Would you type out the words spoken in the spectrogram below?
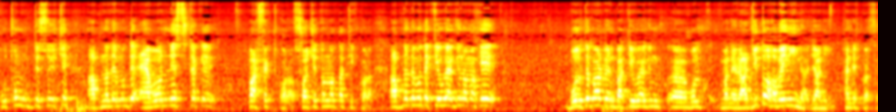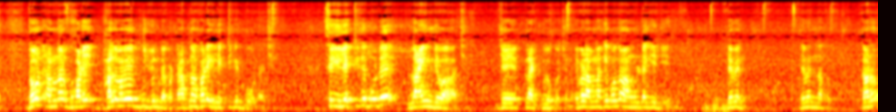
প্রথম উদ্দেশ্য হচ্ছে আপনাদের মধ্যে অ্যাওয়ারনেসটাকে পারফেক্ট করা, সচেতনতা ঠিক করা। আপনাদের মধ্যে কেউ একজন আমাকে বলতে পারবেন বা কেউ একজন বলতে মানে রাজি তো হবেনই না, জানি হান্ড্রেড পার্সেন্ট ধরুন, আপনার ঘরে ভালোভাবে বুঝবেন ব্যাপারটা। আপনার ঘরে ইলেকট্রিকের বোর্ড আছে। সেই ইলেকট্রিকের বোর্ডে লাইন দেওয়া আছে যে প্লাগগুলো গোছানো। এবার আপনাকে বলব আঙুলটা গিয়ে দিয়ে দিন। দেবেন? দেবেন না তো? কারণ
